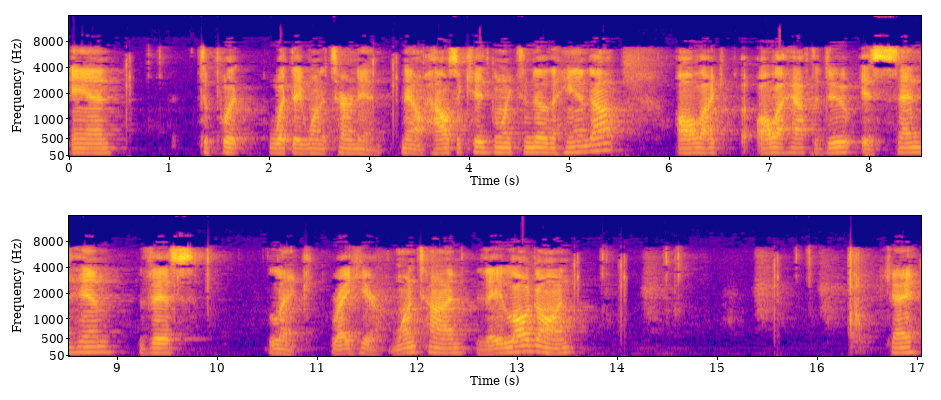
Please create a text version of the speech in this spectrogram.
and to put what they want to turn in. Now, how's a kid going to know the handout? All I all I have to do is send him this link right here. One time they log on. Okay.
